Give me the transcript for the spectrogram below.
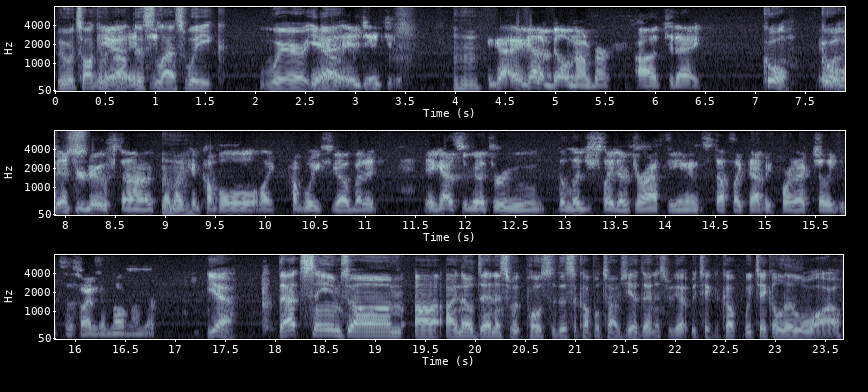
we were talking Yeah, about this last week where, you yeah, know, it, it, Mhm. it got it got a bill number uh, today. cool. It was introduced uh, Mhm. like a couple like a couple weeks ago, but it it got to go through the legislative drafting and stuff like that before it actually gets assigned a bill number. Yeah, that seems. Um, uh, I know Dennis posted this a couple times. Yeah, Dennis, we got we take a couple. We take a little while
